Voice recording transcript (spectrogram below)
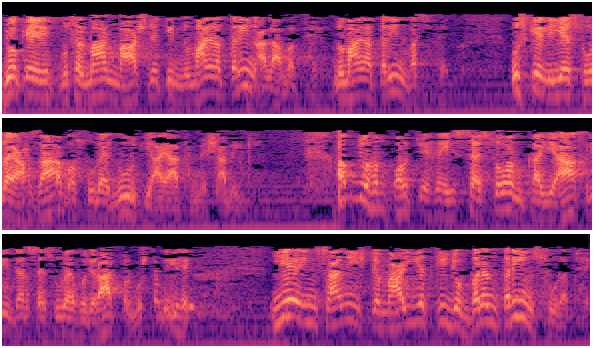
جو کہ مسلمان معاشرے کی نمایاں ترین علامت ہے، نمایاں ترین وصف ہے۔ اس کے لیے سورہ احزاب اور سورہ نور کی آیات ہم نے شامل کی۔ اب جو ہم پہنچے ہیں، حصہ سوم کا یہ آخری درس ہے سورہ گجرات پر مشتمل ہے۔ یہ انسانی اجتماعیت کی جو بلند ترین صورت ہے۔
